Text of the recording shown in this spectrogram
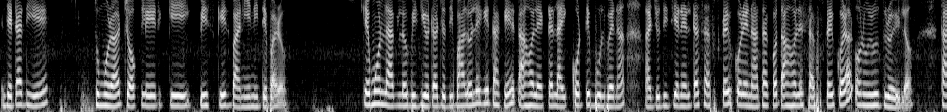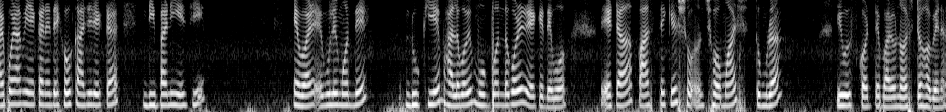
যেটা দিয়ে তোমরা চকলেট, কেক, বিস্কিট বানিয়ে নিতে পারো। কেমন লাগল ভিডিওটা? যদি ভালো লেগে থাকে, তাহলে একটা লাইক করতে ভুলবে না। আর যদি চ্যানেলটা সাবস্ক্রাইব করে না থাকো, তাহলে সাবস্ক্রাইব করার অনুরোধ রইল। তারপর আমি এখানে দেখো কাজের একটা ডিবা নিয়েছি। এবার এগুলির মধ্যে ঢুকিয়ে ভালোভাবে মুখ বন্ধ করে রেখে দেব। এটা পাঁচ থেকে ছ মাস তোমরা ইউজ করতে পারো, নষ্ট হবে না।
